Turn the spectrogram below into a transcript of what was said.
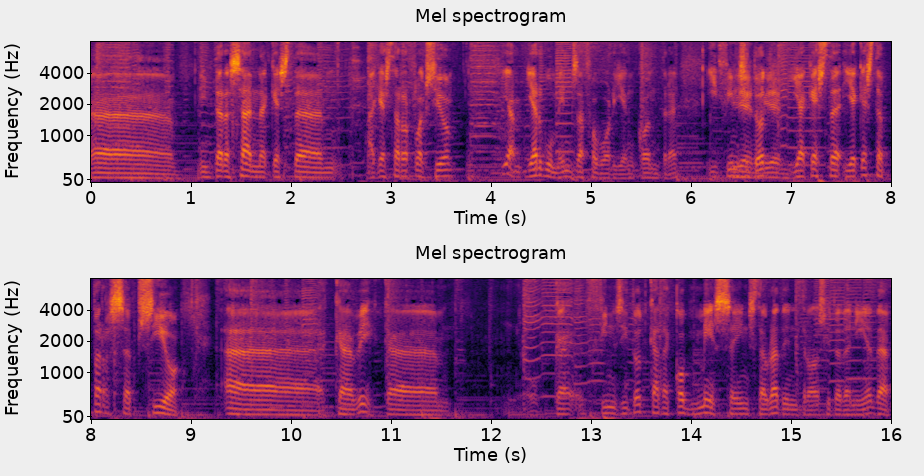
eh, interessant aquesta, aquesta reflexió. Hi ha, hi ha arguments a favor i en contra, i fins bien, i tot bien. hi ha aquesta, hi ha aquesta percepció eh, que bé, que que fins i tot cada cop més s'ha instaurat entre la ciutadania de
